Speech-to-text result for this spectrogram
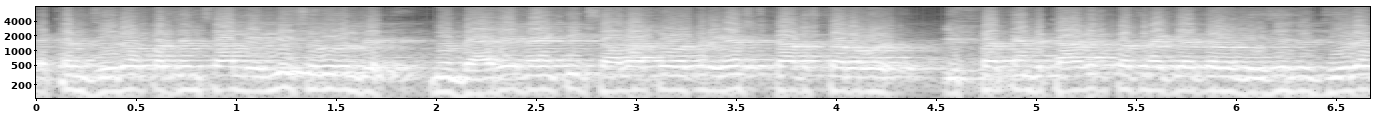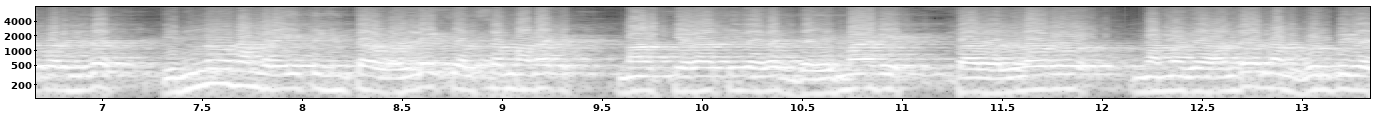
ಯಾಕಂದ್ರೆ ಜೀರೋ ಪರ್ಸೆಂಟ್ ಸಾಲ ಎಲ್ಲಿ ಸಿಗುದಿಲ್ಲ ನೀವು ಬೇರೆ ಬ್ಯಾಂಕಿಗೆ ಸಾಲ ತಗೋಕ್ರೆ ಎಷ್ಟು ಕಾಡಿಸ್ತಾರ ಇಪ್ಪತ್ತೆಂಟು ಕಾಗದ ಪತ್ರ ಕೇಳ್ತಾವ ಡಿ ಸಿ ಜೀರೋ ಪರ್ಸೆಂಟ್ ಇನ್ನೂ ನಮ್ಮ ರೈತರಿಗೆ ಇಂಥ ಒಳ್ಳೆ ಕೆಲಸ ಮಾಡಕ್ ನಾವು ಕೇಳತ್ತೀವಿ. ಅದಕ್ಕೆ ದಯಮಾಡಿ ತಾವೆಲ್ಲರೂ ನಮಗೆ, ಅಂದ್ರೆ ನಮ್ಮ ಗುಂಪಿಗೆ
